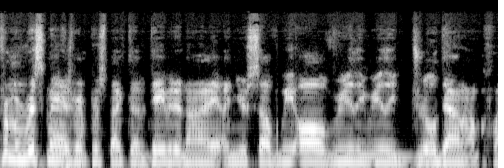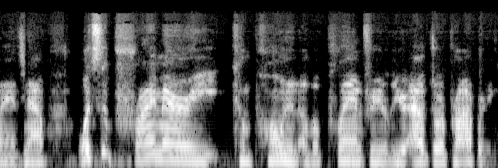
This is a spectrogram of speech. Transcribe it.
From a risk management perspective, David and I and yourself, we all really, really drill down on plans. Now, what's the primary component of a plan for your, your outdoor property?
